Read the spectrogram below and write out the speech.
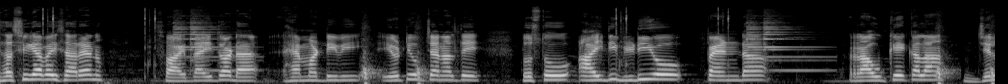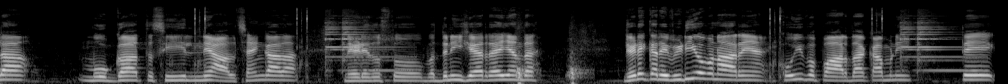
ਸਤਿ ਸ਼੍ਰੀ ਅਕਾਲ ਬਾਈ ਸਾਰਿਆਂ ਨੂੰ। ਸਵਾਗਤ ਹੈ ਜੀ ਤੁਹਾਡਾ ਹੈਮਰ ਟੀਵੀ YouTube ਚੈਨਲ ਤੇ। ਦੋਸਤੋ, ਅੱਜ ਦੀ ਵੀਡੀਓ ਪਿੰਡ ਰਾਊਕੇ ਕਲਾਂ, ਜ਼ਿਲ੍ਹਾ ਮੋਗਾ ਤਹਿਸੀਲ ਨਿਹਾਲ ਸਿੰਘ ਵਾਲਾ। ਨੇੜੇ ਦੋਸਤੋ ਬੱਦਨੀ ਸ਼ਹਿਰ ਰਹਿ ਜਾਂਦਾ। ਜਿਹੜੇ ਘਰੇ ਵੀਡੀਓ ਬਣਾ ਰਹੇ ਆ, ਕੋਈ ਵਪਾਰ ਦਾ ਕੰਮ ਨਹੀਂ ਤੇ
